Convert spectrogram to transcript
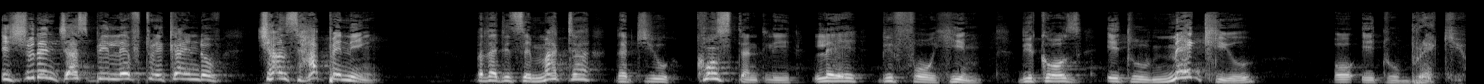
It shouldn't just be left to a kind of chance happening, but that it's a matter that you constantly lay before Him because it will make you or it will break you.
